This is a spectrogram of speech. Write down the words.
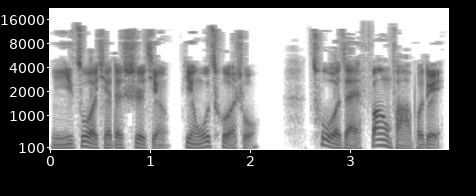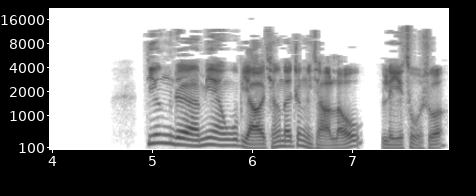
你做下的事情并无错处，错在方法不对。盯着面无表情的郑小楼，李素说：“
